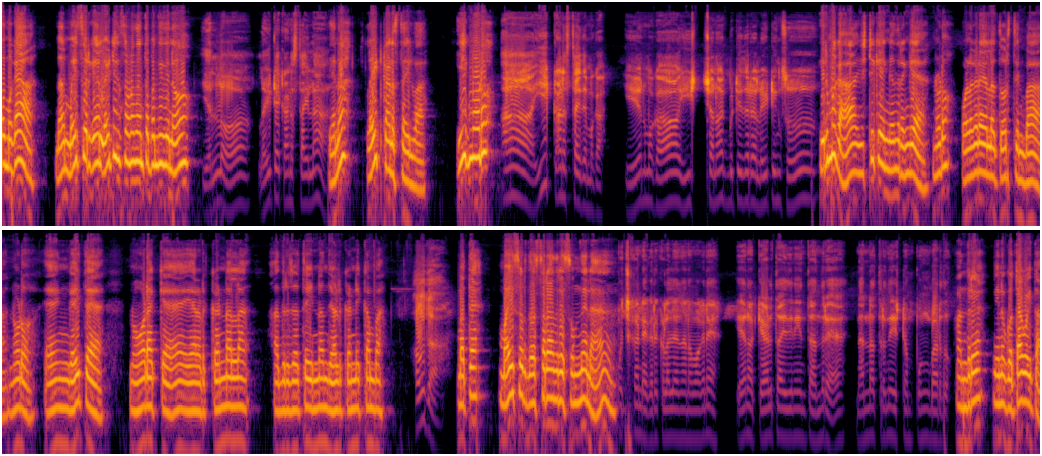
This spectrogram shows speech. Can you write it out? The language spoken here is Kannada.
ಲೋ ಮಗ ನಾನ್ ಮೈಸೂರಿಗೆ ಲೈಟಿಂಗ್ ಸಣ್ಣ ಅಂತ ಬಂದಿದ್ದೀನೋ? ಎಲ್ಲೋ? ಲೈಟೇ ಕಾಣಿಸ್ತಾ ಇಲ್ಲ? ಏನ? ಲೈಟ್ ಕಾಣಿಸ್ತಾ ಇಲ್ವಾ? ಈಗ ನೋಡು. ಆ ಈಗ ಕಾಣಿಸ್ತಾ ಇದೆ ಮಗ. ಏನ್ ಮಗ ಇಷ್ಟ್ ಚೆನ್ನಾಗ್ ಬಿಟ್ಟಿದ್ದಾರೆ ಲೈಟಿಂಗ್ಸ್ ಇರ್ ಮಗ ಇಷ್ಟಕ್ಕೆ ಹೆಂಗಂದ್ರೆ ಹಂಗೆ. ನೋಡು ಒಳಗಡೆ ಎಲ್ಲ ತೋರಿಸ್ತೀನಿ ಬಾ ನೋಡು. ಹೆಂಗೈತೆ? ನೋಡಕ್ಕೆ ಎರಡು ಕಣ್ಣಲ್ಲ. ಅದ್ರ ಜೊತೆ ಇನ್ನೊಂದ್ ಎರಡು ಕಣ್ಣಿಕ್ಕಂಬ ಹೌದಾ? ಮತ್ತೆ ಮೈಸೂರು ದಸರಾ ಅಂದ್ರೆ ಸುಮ್ಮನೆನಾ ಮುಚ್ಕೊಂಡು ಮಗನೇ ಏನೋ ಕೇಳ್ತಾ ಇದೀನಿ ಅಂತ ಅಂದ್ರೆ ನನ್ನ ಹತ್ರನೇ ಇಷ್ಟೊಂದು ಪುಂಗ್ಬಾರ್ದು. ಅಂದ್ರೆ ನಿನಗೆ ಗೊತ್ತಾಗೋಯ್ತಾ?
